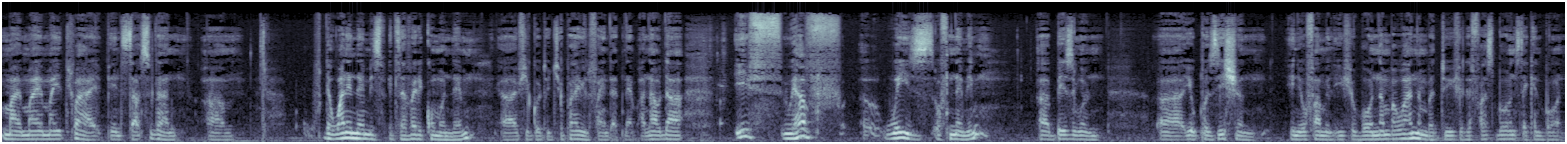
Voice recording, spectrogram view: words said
my my my tribe in South Sudan, um, the Wani name is it's a very common name. Uh, if you go to Japan, you'll find that name. And now, the, if we have uh, ways of naming uh, based on uh, your position in your family. If you're born number one, number two, if you're the firstborn, secondborn,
